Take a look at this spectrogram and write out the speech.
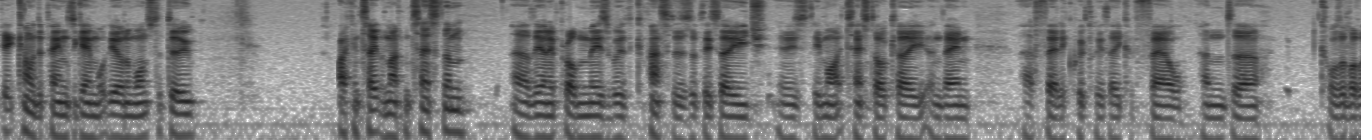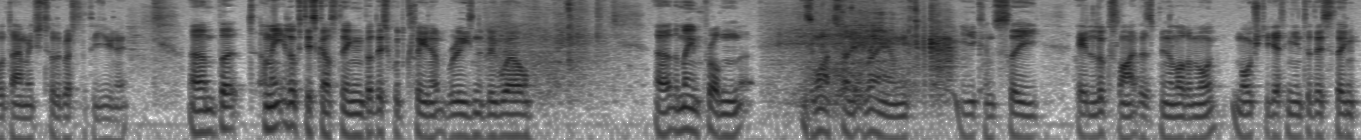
it kind of depends again what the owner wants to do. I can take them out and test them. Uh, the only problem is with capacitors of this age is they might test okay and then uh, fairly quickly they could fail and uh, cause a lot of damage to the rest of the unit. Um, but I mean it looks disgusting but this would clean up reasonably well. Uh, the main problem is when I turn it round you can see it looks like there's been a lot of mo moisture getting into this thing.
